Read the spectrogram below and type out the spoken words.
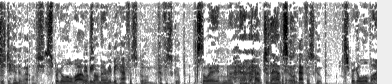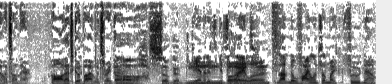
just a hint of violence. Sprinkle a little violence Maybe, on there. maybe half a spoon, half a scoop, That's the way. just have a scoop. half a scoop. Sprinkle a little violence on there. Oh, that's good violence right there. Oh, so good. Damn it, it's, it's violent. Lent. Not no violence on my food now.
